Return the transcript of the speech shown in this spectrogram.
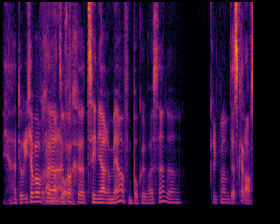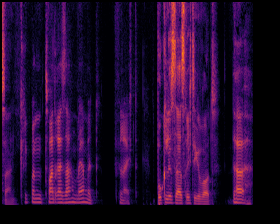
ja, du, ich habe auch äh, einfach äh, zehn Jahre mehr auf dem Buckel, weißt du? Da kriegt man, das kann auch sein. kriegt man zwei, drei Sachen mehr mit, vielleicht. Buckel ist da das richtige Wort. Da,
